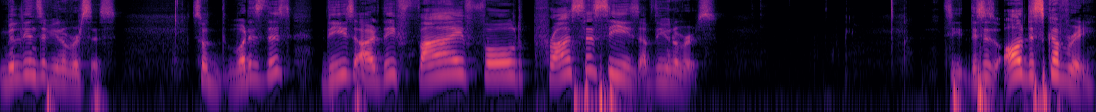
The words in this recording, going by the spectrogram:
millions of universes. So, what is this? These are the fivefold processes of the universe. See, this is all discovery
